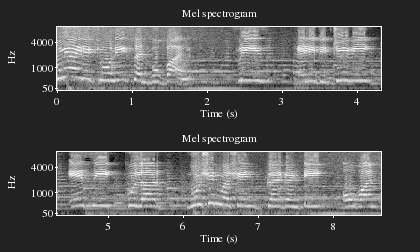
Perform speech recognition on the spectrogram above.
Umiya electronics and mobile. Fridge, LED TV, AC, cooler, washing machine, ઘરઘંટી, ઓવન,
